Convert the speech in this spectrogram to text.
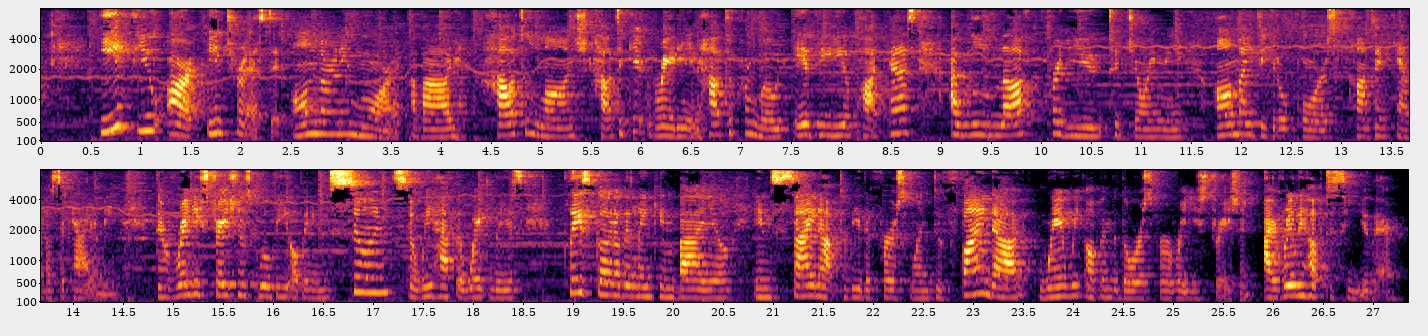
if you are interested on learning more about how to launch, how to get ready, and how to promote a video podcast, I would love for you to join me on my digital course, Content Canvas Academy. The registrations will be opening soon, so we have the wait list. Please go to the link in bio and sign up to be the first one to find out when we open the doors for registration. I really hope to see you there.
